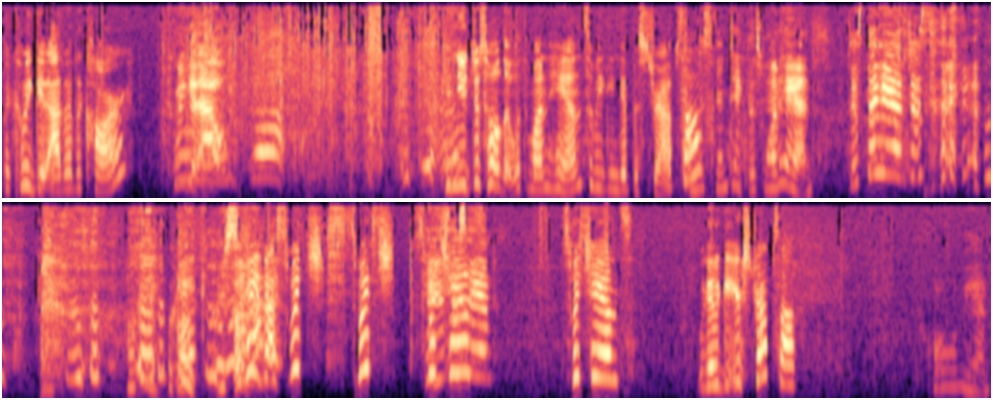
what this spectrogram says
But can we get out of the car? Can we get out? Can you just hold it with one hand so we can get the straps off? I'm just gonna take this one hand. Just the hand, just the hand. Okay, Okay. look, you still Okay, now it. switch. Switch. Okay, use Switch hands. hand. Switch hands. We gotta get your straps off. Oh man.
